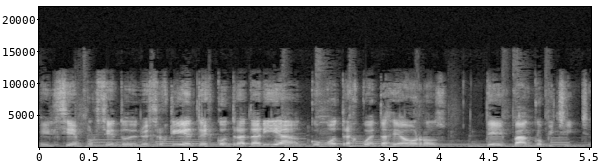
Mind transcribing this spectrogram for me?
El 100% de nuestros clientes contrataría con otras cuentas de ahorros de Banco Pichincha.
